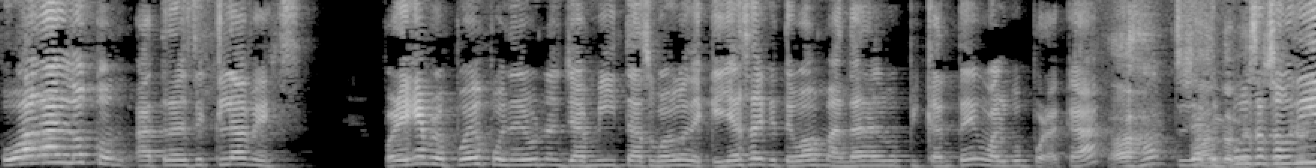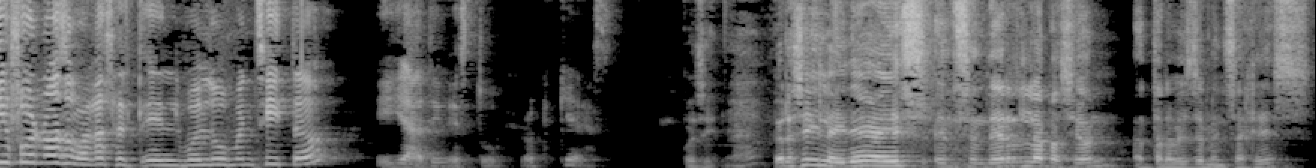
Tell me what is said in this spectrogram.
o hágalo con, a través de claves. Por ejemplo, puede poner unas llamitas o algo de que ya sabe que te va a mandar algo picante o algo por acá. Ajá. Entonces ya te pones los audífonos o bajas el, volumencito y ya tienes tú lo que quieras. Pues sí. Pero sí, la idea es encender la pasión a través de mensajes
